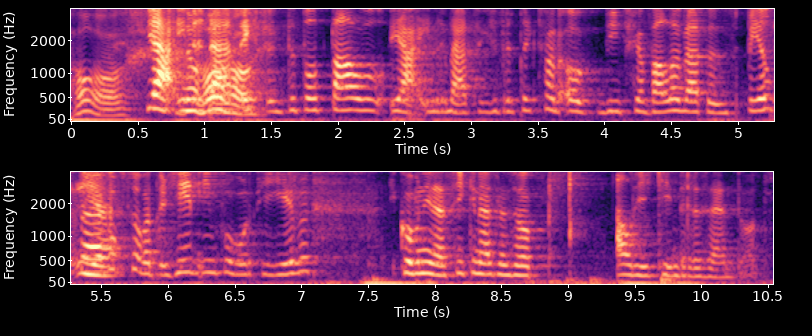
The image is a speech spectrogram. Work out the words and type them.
horror. Ja, De inderdaad. Echt de totaal... Ja, inderdaad. Je vertrekt van, oh, die is gevallen uit een speeltuig Ja. of zo, wat er geen info wordt gegeven. Je komt niet naar het ziekenhuis en zo, al je kinderen zijn dood.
